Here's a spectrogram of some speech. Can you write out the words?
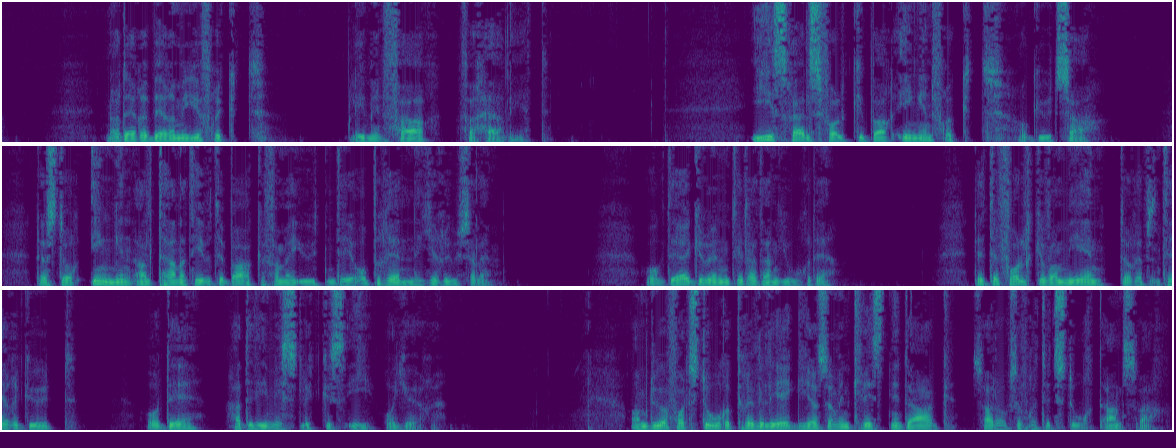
Når dere bærer mye frukt, blir min far forherliget. Israelsfolket bar ingen frukt, og Gud sa, det står ingen alternativer tilbake for meg uten det å brenne Jerusalem. Og det er grunnen til at han gjorde det. Dette folket var ment å representere Gud, og det hadde de mislykkes i å gjøre. Om du har fått store privilegier som en kristen i dag, så har du også fått et stort ansvar.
